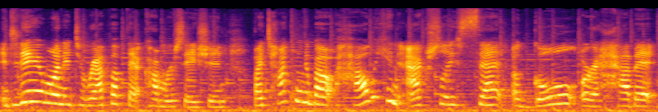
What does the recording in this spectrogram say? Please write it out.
And today I wanted to wrap up that conversation by talking about how we can actually set a goal or a habit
